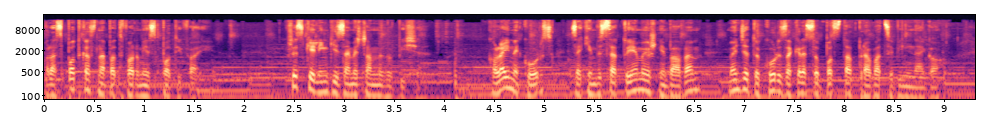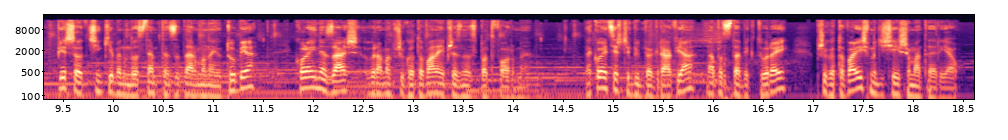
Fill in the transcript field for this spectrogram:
oraz podcast na platformie Spotify. Wszystkie linki zamieszczamy w opisie. Kolejny kurs, z jakim wystartujemy już niebawem, będzie to kurs z zakresu podstaw prawa cywilnego. Pierwsze odcinki będą dostępne za darmo na YouTubie, kolejne zaś w ramach przygotowanej przez nas platformy. Na koniec jeszcze bibliografia, na podstawie której przygotowaliśmy dzisiejszy materiał.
